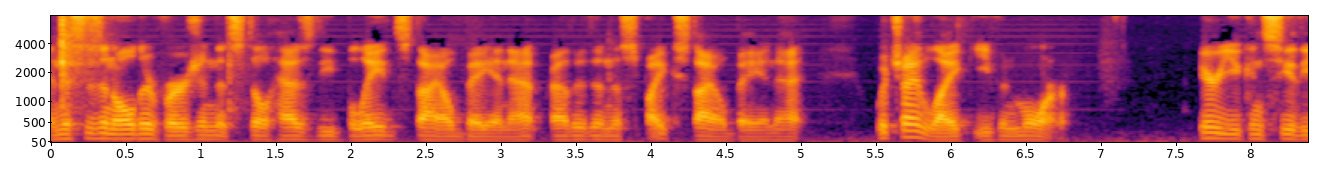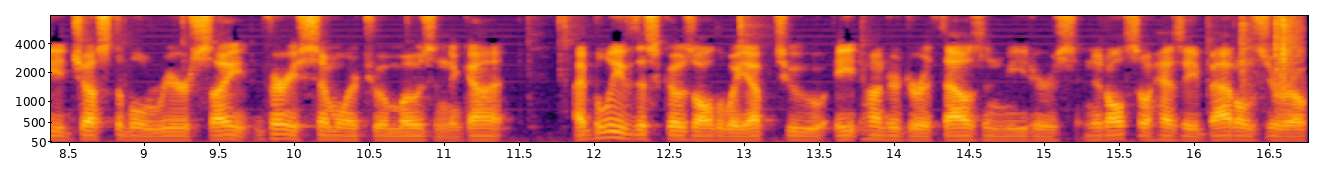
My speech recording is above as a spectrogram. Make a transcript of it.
And this is an older version that still has the blade style bayonet rather than the spike style bayonet, which I like even more. Here you can see the adjustable rear sight, very similar to a Mosin Nagant. I believe this goes all the way up to 800 or 1000 meters, and it also has a Battle Zero,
